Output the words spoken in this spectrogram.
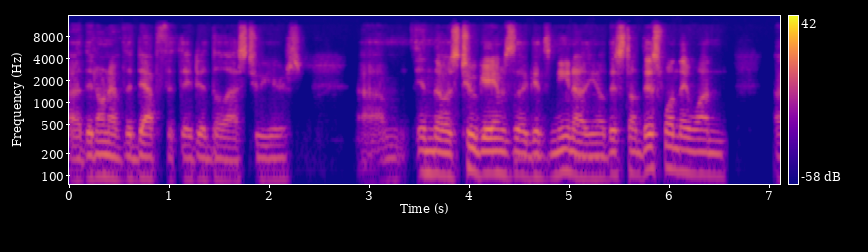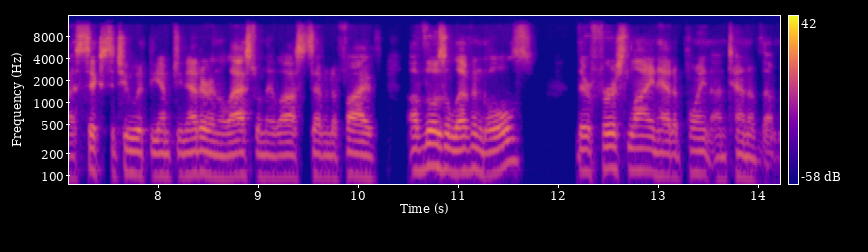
Uh, they don't have the depth that they did the last two years. Um, in those two games against Neenah, you know, this this one they won uh, six to two with the empty netter, and the last one they lost seven to five. Of those 11 goals, their first line had a point on 10 of them.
